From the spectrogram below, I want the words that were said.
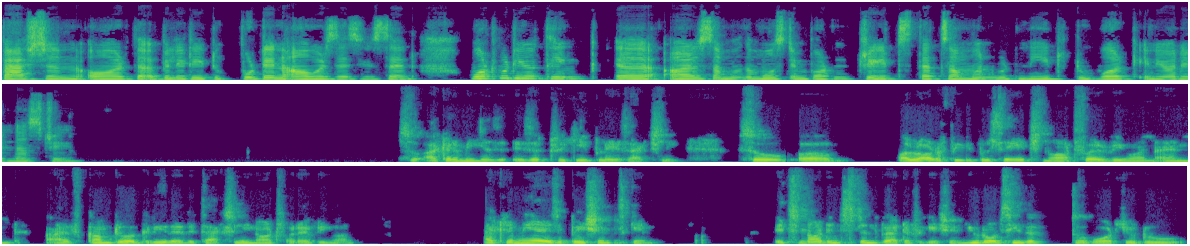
passion or the ability to put in hours, as you said, what would you think uh, are some of the most important traits that someone would need to work in your industry? So academic is, is a tricky place actually. So uh, a lot of people say it's not for everyone, and I've come to agree that it's actually not for everyone. Academia is a patience game. It's not instant gratification. You don't see the of what you do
